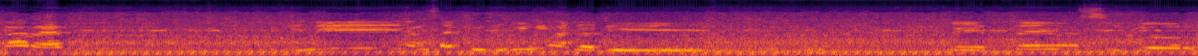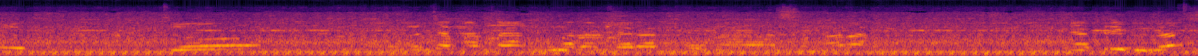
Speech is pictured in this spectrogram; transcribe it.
karet. Ini yang saya kunjungi ini ada di PT Sidoarjo, Kecamatan Ungaran Barat, Kota Semarang. Tribuners,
